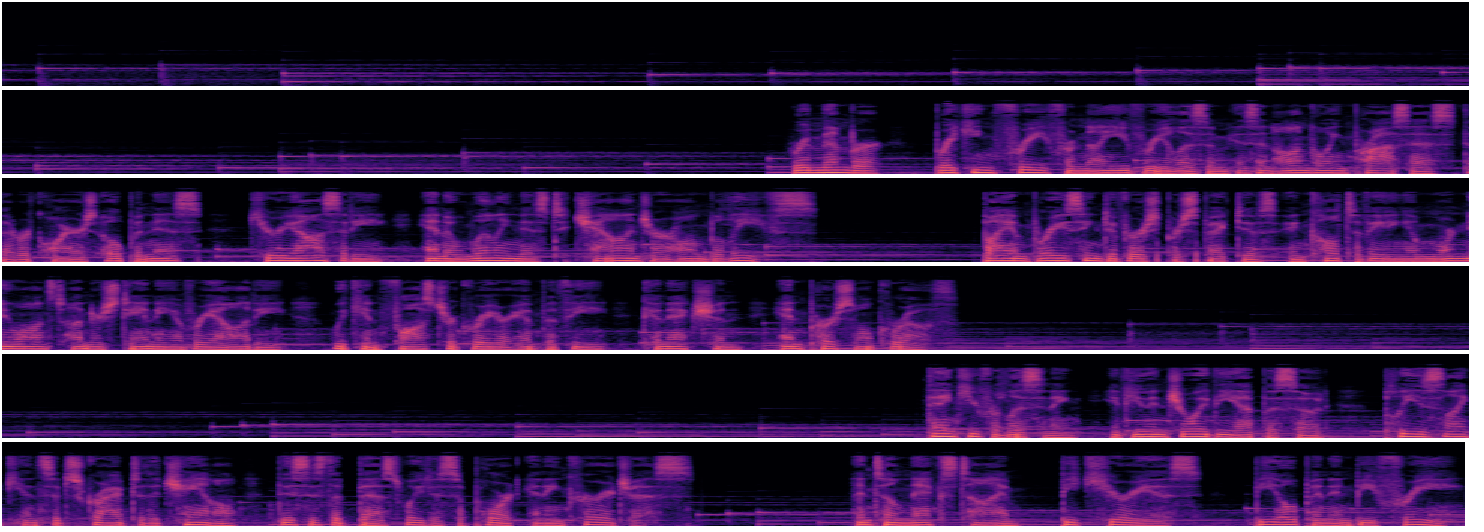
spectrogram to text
Remember, Breaking free from naive realism is an ongoing process that requires openness, curiosity, and a willingness to challenge our own beliefs. By embracing diverse perspectives and cultivating a more nuanced understanding of reality, we can foster greater empathy, connection, and personal growth. Thank you for listening. If you enjoyed the episode, please like and subscribe to the channel. This is the best way to support and encourage us. Until next time, be curious, be open, and be free.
